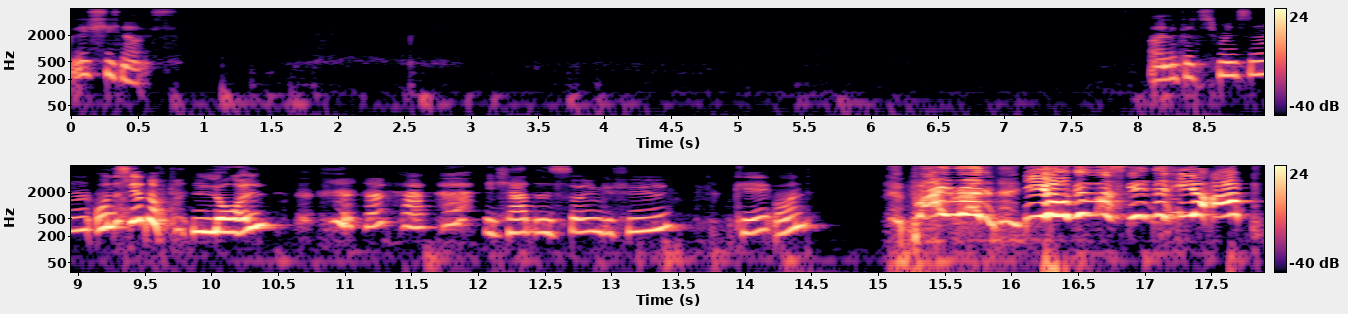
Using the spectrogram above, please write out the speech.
Richtig nice. 41 Münzen. Und es wird noch. LOL. ich hatte so ein Gefühl. Okay, und? Byron! Junge, was geht denn hier ab?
